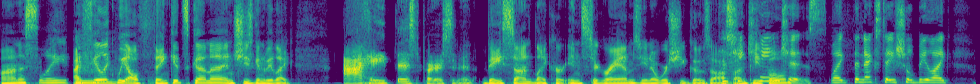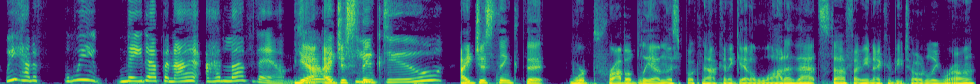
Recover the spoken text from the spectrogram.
honestly. I feel like mm. we all think it's going to, and she's going to be like, I hate this person. And based on like her Instagrams, you know, where she goes off she on people. changes. Like the next day, she'll be like, "We had a we made up, and I I love them." Yeah, you're I just "You think- do. I just think that we're probably on this book not going to get a lot of that stuff. I mean, I could be totally wrong.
